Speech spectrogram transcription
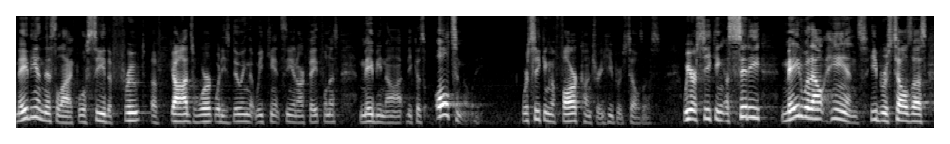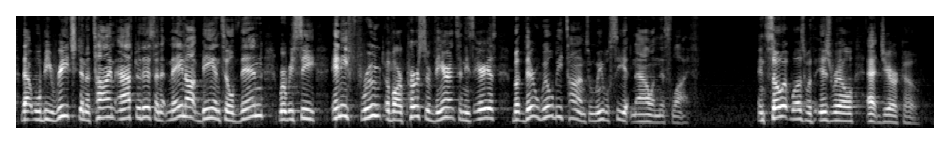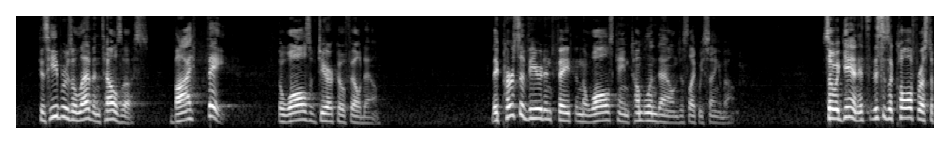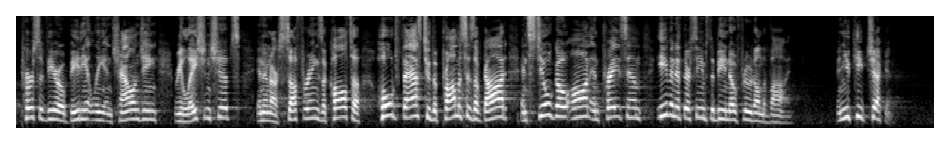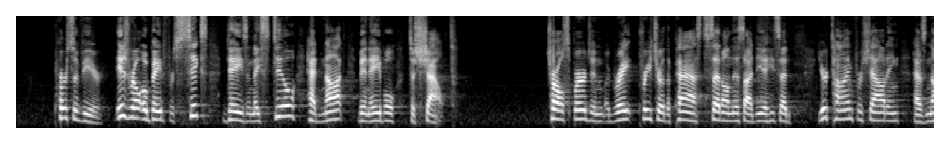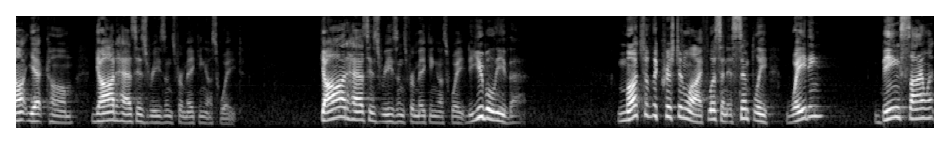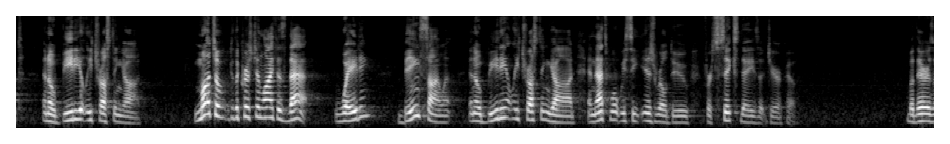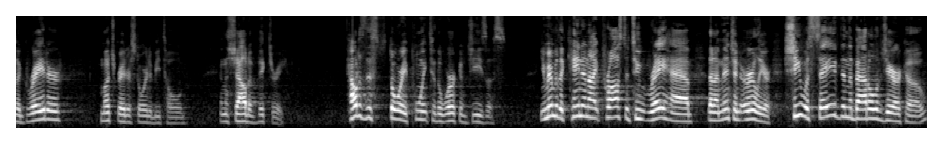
Maybe in this life we'll see the fruit of God's work, what He's doing that we can't see in our faithfulness. Maybe not, because ultimately we're seeking a far country, Hebrews tells us. We are seeking a city made without hands, Hebrews tells us, that will be reached in a time after this, and it may not be until then where we see any fruit of our perseverance in these areas, but there will be times when we will see it now in this life. And so it was with Israel at Jericho. Because Hebrews 11 tells us, by faith, the walls of Jericho fell down. They persevered in faith, and the walls came tumbling down, just like we sang about. So, again, this is a call for us to persevere obediently in challenging relationships and in our sufferings, a call to hold fast to the promises of God and still go on and praise Him, even if there seems to be no fruit on the vine. And you keep checking. Persevere. Israel obeyed for six days, and they still had not been able to shout. Charles Spurgeon, a great preacher of the past, said on this idea, he said, your time for shouting has not yet come. God has his reasons for making us wait. God has his reasons for making us wait. Do you believe that? Much of the Christian life, listen, is simply waiting, being silent, and obediently trusting God. Much of the Christian life is that waiting, being silent, and obediently trusting God. And that's what we see Israel do for six days at Jericho. But there is a greater, much greater story to be told in the shout of victory. How does this story point to the work of Jesus? You remember the Canaanite prostitute Rahab that I mentioned earlier? She was saved in the Battle of Jericho,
